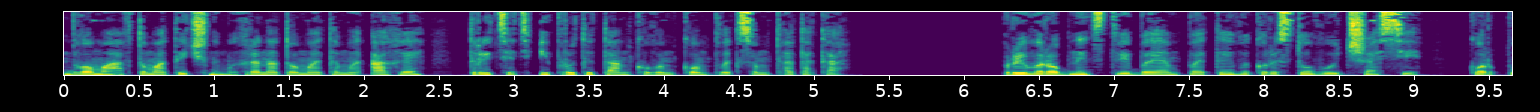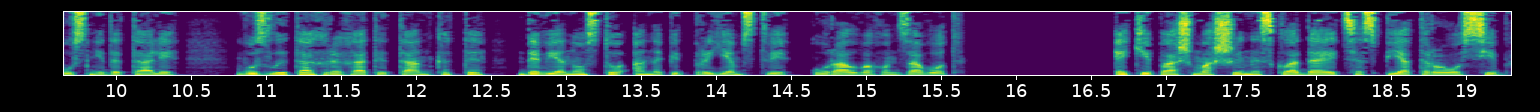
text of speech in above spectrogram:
двома автоматичними гранатометами АГ-30 і протитанковим комплексом ТАТАКА. При виробництві БМПТ використовують шасі, корпусні деталі, вузли та агрегати танка Т-90, а на підприємстві Уралвагонзавод. Екіпаж машини складається з п'ятеро осіб,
